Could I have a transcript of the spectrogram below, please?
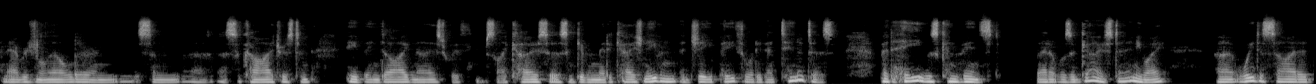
an Aboriginal elder and some uh, a psychiatrist, and he'd been diagnosed with psychosis and given medication. Even a GP thought he'd had tinnitus, but he was convinced that it was a ghost. And anyway, uh, we decided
